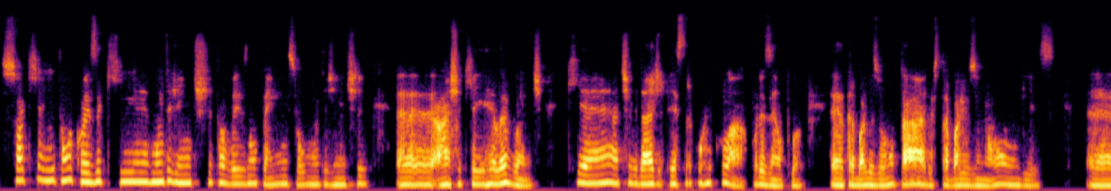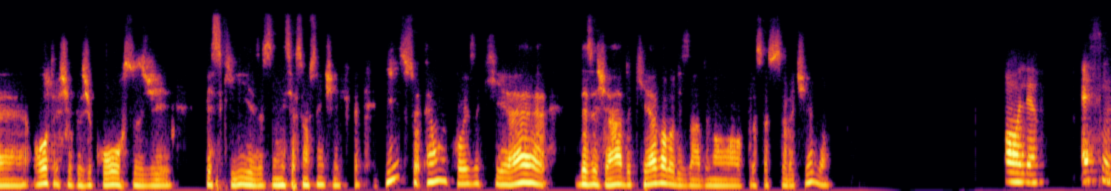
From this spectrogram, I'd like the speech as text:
Só que aí tem uma coisa que muita gente talvez não pense, ou muita gente é, acha que é irrelevante, que é atividade extracurricular. Por exemplo, é, trabalhos voluntários, trabalhos em ONGs, é, outros tipos de cursos de pesquisas, iniciação científica. Isso é uma coisa que é desejado, que é valorizado no processo seletivo? Olha, é sim,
